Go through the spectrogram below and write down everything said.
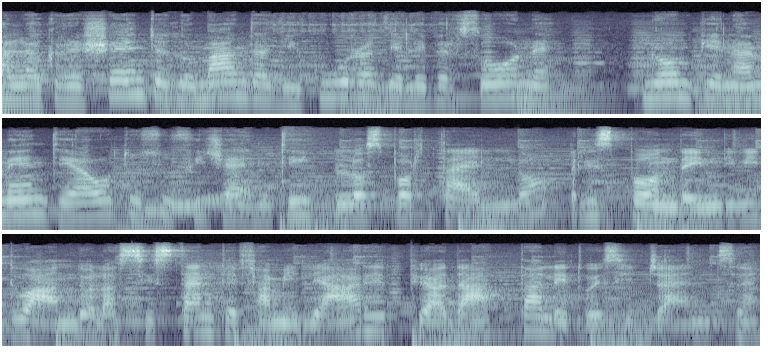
Alla crescente domanda di cura delle persone non pienamente autosufficienti, Lo sportello risponde individuando l'assistente familiare più adatta alle tue esigenze.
